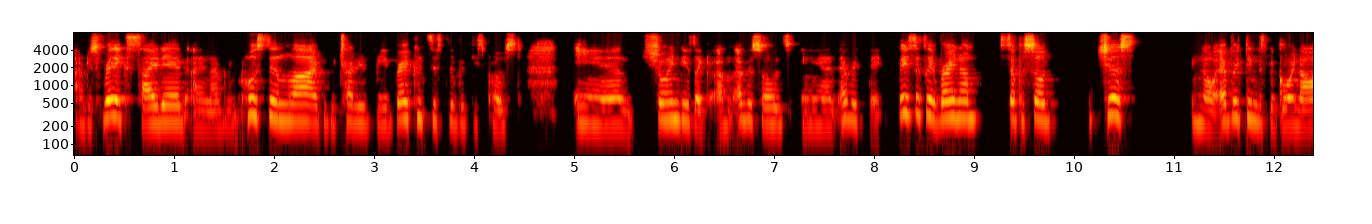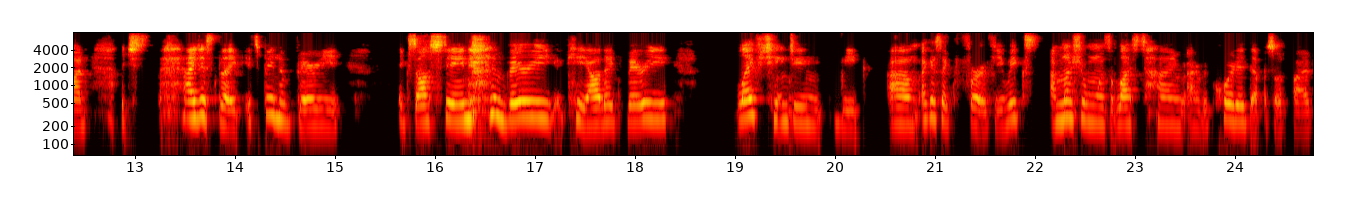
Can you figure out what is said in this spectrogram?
I'm just really excited and I've been posting a lot. We try to be very consistent with these posts and showing these like um episodes and everything. Basically right now, this episode just you know, everything that's been going on. I just I just like it's been a very exhausting, very chaotic, very life changing week. Um, I guess like for a few weeks. I'm not sure when was the last time I recorded episode five.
